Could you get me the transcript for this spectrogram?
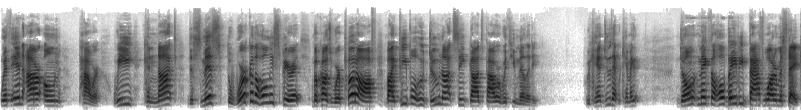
within our own power. We cannot dismiss the work of the Holy Spirit because we're put off by people who do not seek God's power with humility. We can't do that. We can't make it. Don't make the whole baby bathwater mistake.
